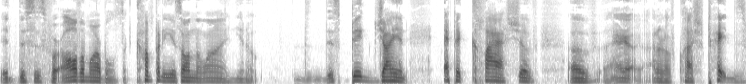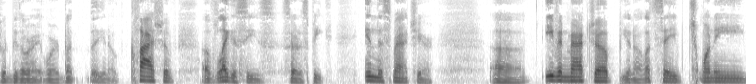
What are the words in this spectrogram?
It, this is for all the marbles. The company is on the line. You know, th- this big giant epic clash of of I, I don't know if Clash of Titans would be the right word, but you know, clash of of legacies, so to speak, in this match here. Uh, even matchup, you know, let's say 20,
